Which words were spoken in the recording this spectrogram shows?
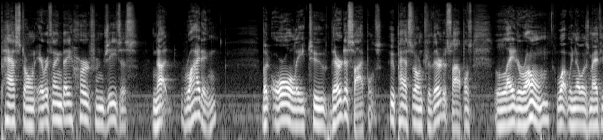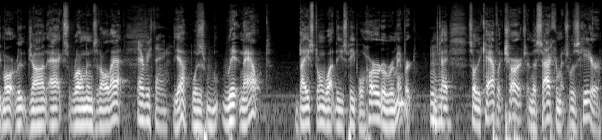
passed on everything they heard from Jesus, not writing, but orally to their disciples, who passed it on to their disciples. Later on, what we know as Matthew, Mark, Luke, John, Acts, Romans, and all that, Everything. yeah, was written out based on what these people heard or remembered. Okay, so the Catholic Church and the sacraments was here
